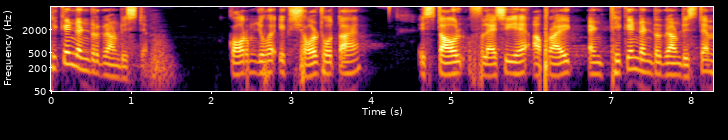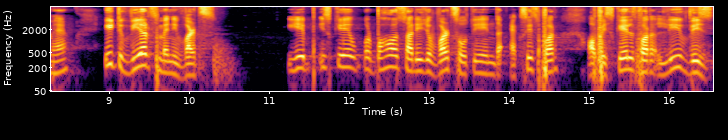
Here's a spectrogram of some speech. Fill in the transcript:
thick and underground stem corm जो है एक शॉर्ट होता है स्टॉल फ्लैशी है upright and thick and underground stem है. इट वियर्स मैनी वर्ड्स ये इसके ऊपर बहुत सारी जो वर्ड्स होती है इन द एक्सिस पर of scale for leave which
